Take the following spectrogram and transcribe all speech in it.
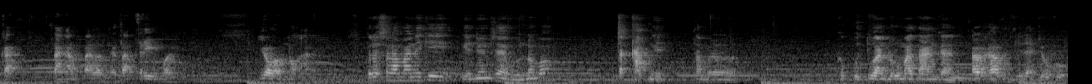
gak sangat palan tak terima iku. Ya ono ah. Terus selama niki nggih nyuwun sewu napa cekap nggih tambah kebutuhan rumah tangga. nih. Alhamdulillah cukup.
